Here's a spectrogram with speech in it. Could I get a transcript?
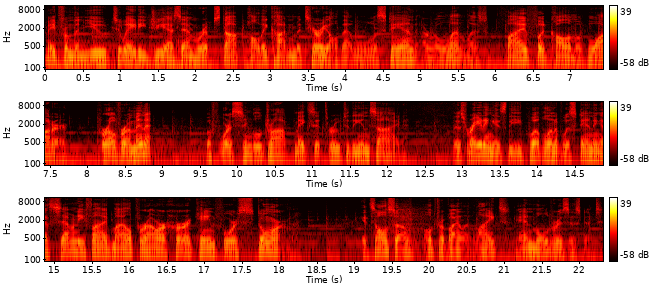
made from the new 280 GSM ripstop polycotton material that will withstand a relentless 5-foot column of water for over a minute before a single drop makes it through to the inside. This rating is the equivalent of withstanding a 75 mile per hour hurricane force storm. It's also ultraviolet light and mold resistant,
